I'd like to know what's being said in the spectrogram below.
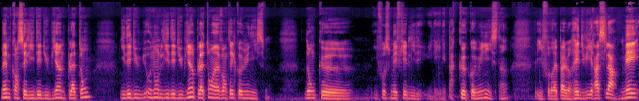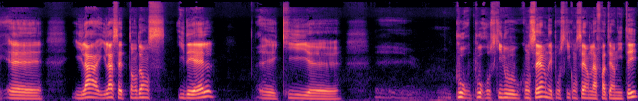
Même quand c'est l'idée du bien de Platon, du, au nom de l'idée du bien, Platon a inventé le communisme. Donc, euh, il faut se méfier de l'idée. Il n'est pas que communiste. Hein. Il ne faudrait pas le réduire à cela. Mais euh, il, a, il a cette tendance idéale euh, qui, pour, pour ce qui nous concerne et pour ce qui concerne la fraternité,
